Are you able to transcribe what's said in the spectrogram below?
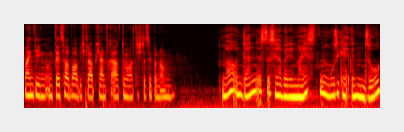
mein Ding. Und deshalb habe ich, glaube ich, einfach automatisch das übernommen. Na, und dann ist es ja bei den meisten MusikerInnen so,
